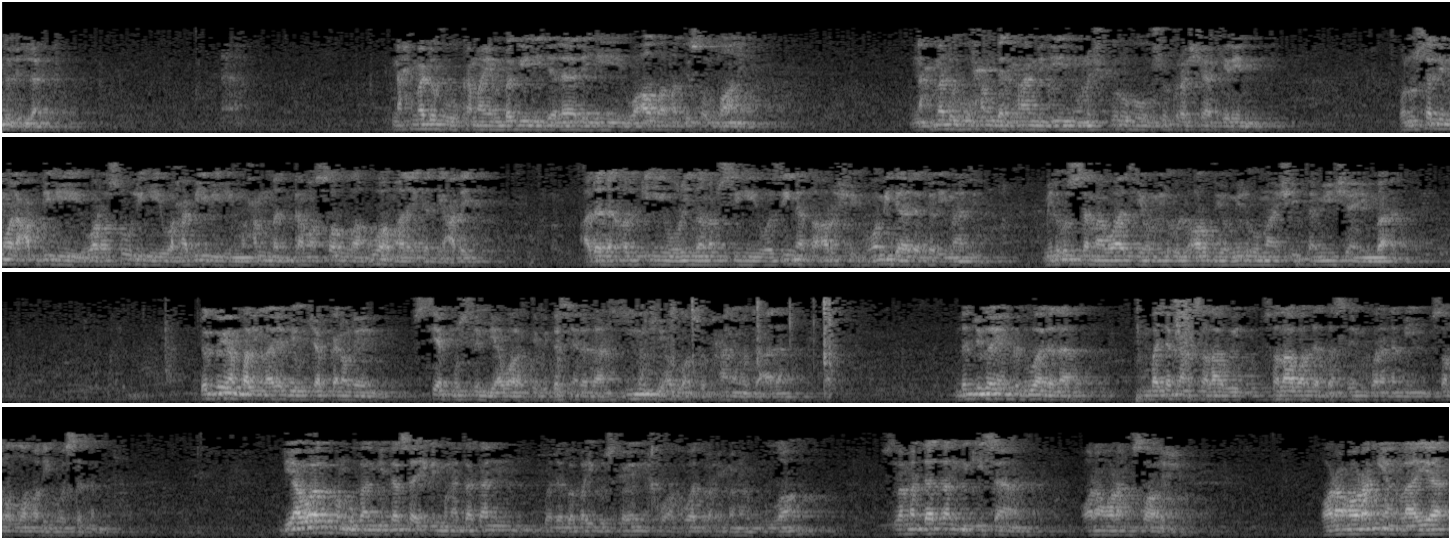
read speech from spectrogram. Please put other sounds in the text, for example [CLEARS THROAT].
الحمد لله. نحمده كما ينبغي لجلاله وعظمة سلطانه. نحمده حمد الحامدين ونشكره شكر الشاكرين. ونسلم على عبده ورسوله وحبيبه محمد كما صلى هو وملائكته عليه. عدد خلقه ورضا نفسه وزينة عرشه ومداد كلماته. ملء السماوات وملء الأرض وملء ما شئت من شيء بعد. Tentu yang paling layak diucapkan oleh setiap muslim di awal aktivitasnya adalah memuji Allah Subhanahu wa taala. Dan juga yang kedua adalah membacakan salawat, salawat dan taslim kepada Nabi sallallahu alaihi wasallam. Di awal pembukaan kita saya ingin mengatakan kepada Bapak Ibu sekalian ikhwah akhwat rahimanahumullah, selamat datang di kisah orang-orang saleh. Orang-orang yang layak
